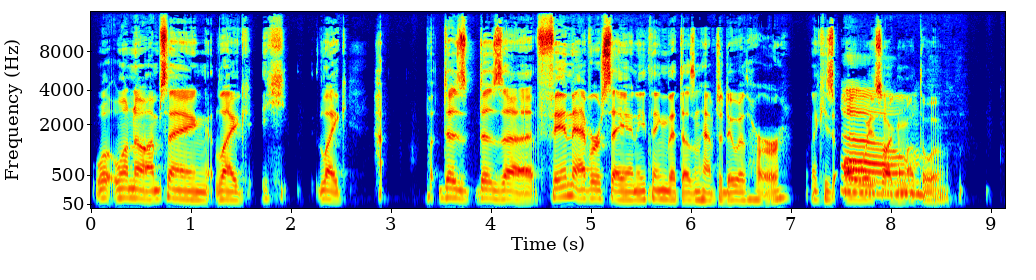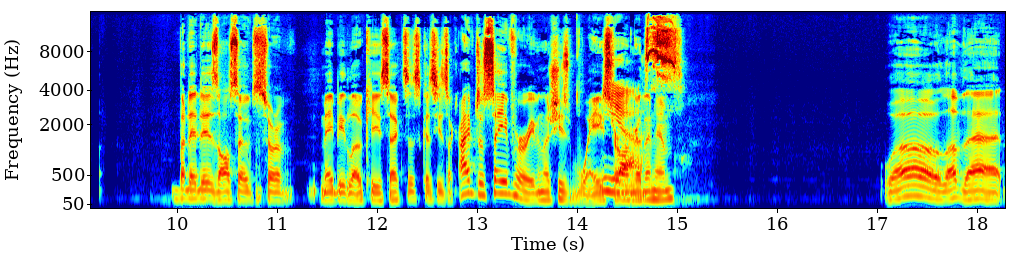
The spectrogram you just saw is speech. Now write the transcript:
Well, well, no, I'm saying like, he, like, does does uh Finn ever say anything that doesn't have to do with her? Like he's always talking about the. Woman. But it is also sort of maybe low key sexist because he's like, I have to save her, even though she's way stronger than him. Whoa, love that.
